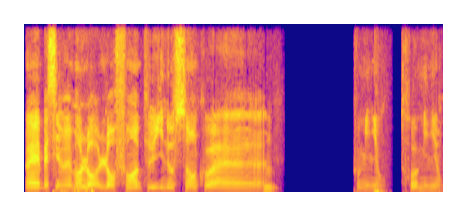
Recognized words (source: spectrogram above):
Ouais, bah c'est vraiment l'enfant un peu innocent, quoi. Mmh. Trop mignon, trop mignon.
